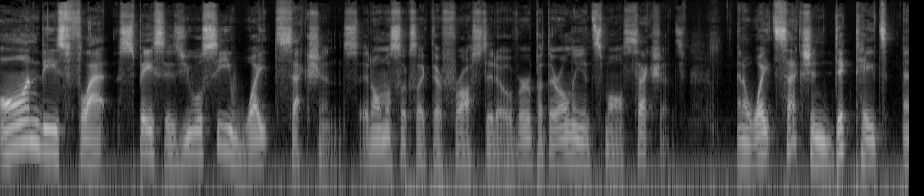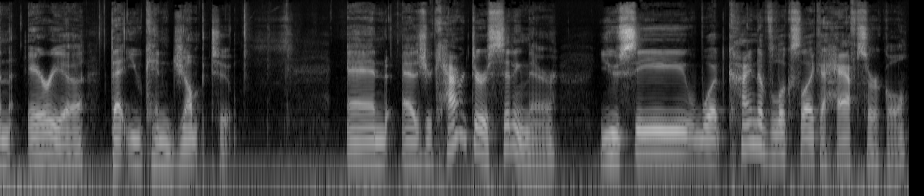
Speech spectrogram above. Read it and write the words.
On these flat spaces, you will see white sections. It almost looks like they're frosted over, but they're only in small sections. And a white section dictates an area that you can jump to. And as your character is sitting there, you see what kind of looks like a half circle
